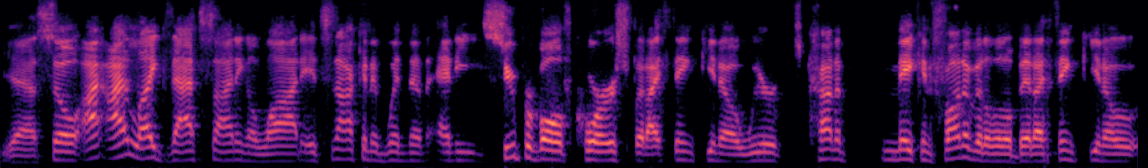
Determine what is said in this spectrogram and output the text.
yeah, so I, I, like that signing a lot. It's not going to win them any Super Bowl, of course, but I think you know we're kind of making fun of it a little bit. I think you know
